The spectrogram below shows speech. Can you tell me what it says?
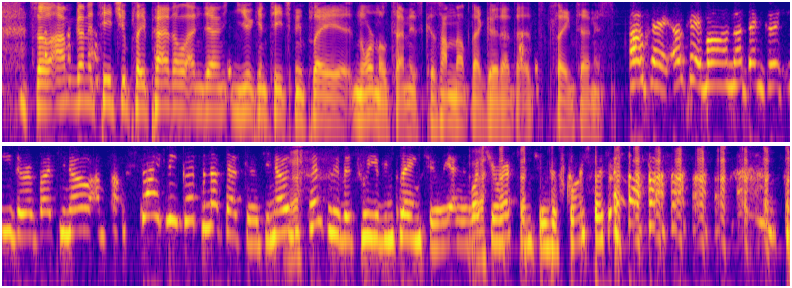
so I'm gonna teach you play paddle, and then you can teach me play normal tennis because I'm not that good at, at playing tennis. Okay, okay. Well, I'm not that good either, but you know, I'm, I'm slightly good, but not that good. You know, it depends a little bit who you've been playing to, yeah, and what your references, of course. But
